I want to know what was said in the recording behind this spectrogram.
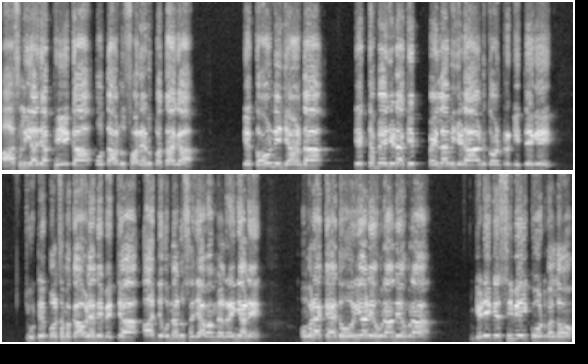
ਅਸਲੀ ਆ ਜਾਂ ਫੇਕ ਆ, ਉਹ ਤੁਹਾਨੂੰ ਸਾਰਿਆਂ ਨੂੰ ਪਤਾ ਹੈਗਾ ਕਿ ਕੌਣ ਨਹੀਂ ਜਾਣਦਾ ਕਿ ਕੰਮੇ ਜਿਹੜਾ ਕਿ ਪਹਿਲਾਂ ਵੀ ਜਿਹੜਾ ਐਨਕਾਊਂਟਰ ਕੀਤੇ ਗਏ, ਝੂਠੇ ਪੁਲਿਸ ਮੁਕਾਬਲਿਆਂ ਦੇ ਵਿੱਚ ਅੱਜ ਉਹਨਾਂ ਨੂੰ ਸਜ਼ਾਵਾਂ ਮਿਲ ਰਹੀਆਂ ਨੇ, ਉਮਰਾਂ ਕੈਦ ਹੋ ਰਹੀਆਂ ਨੇ ਉਮਰਾਂ ਦੇ ਉਮਰਾਂ, ਜਿਹੜੇ ਕਿ ਸੀਬੀਆਈ ਕੋਰਟ ਵੱਲੋਂ,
